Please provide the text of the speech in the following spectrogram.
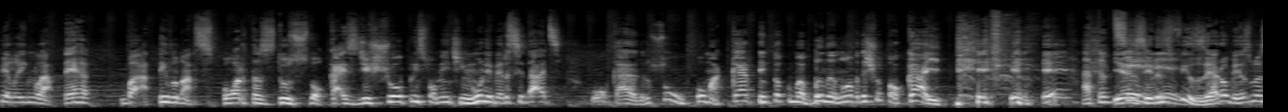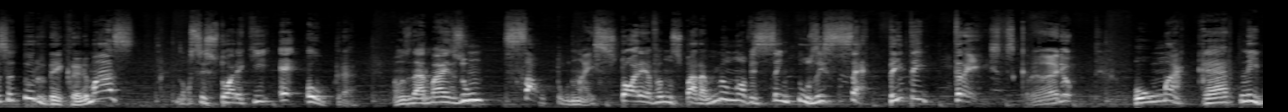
pela Inglaterra batendo nas portas dos locais de show, principalmente em universidades. Ô, cara, eu sou o Paul McCartney, tô com uma banda nova, deixa eu tocar aí. A trupe e assim eles fizeram mesmo essa turnê, cara. Mas nossa história aqui é outra. Vamos dar mais um salto na história. Vamos para 1973, crânio. O McCartney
